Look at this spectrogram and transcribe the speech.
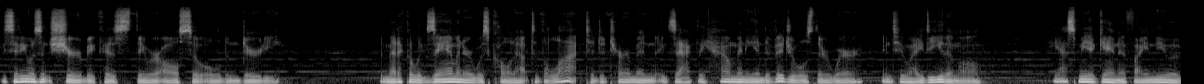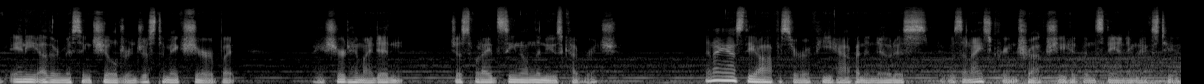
He said he wasn't sure because they were all so old and dirty. The medical examiner was called out to the lot to determine exactly how many individuals there were and to ID them all. He asked me again if I knew of any other missing children just to make sure, but I assured him I didn't, just what I'd seen on the news coverage. Then I asked the officer if he happened to notice it was an ice cream truck she had been standing next to.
